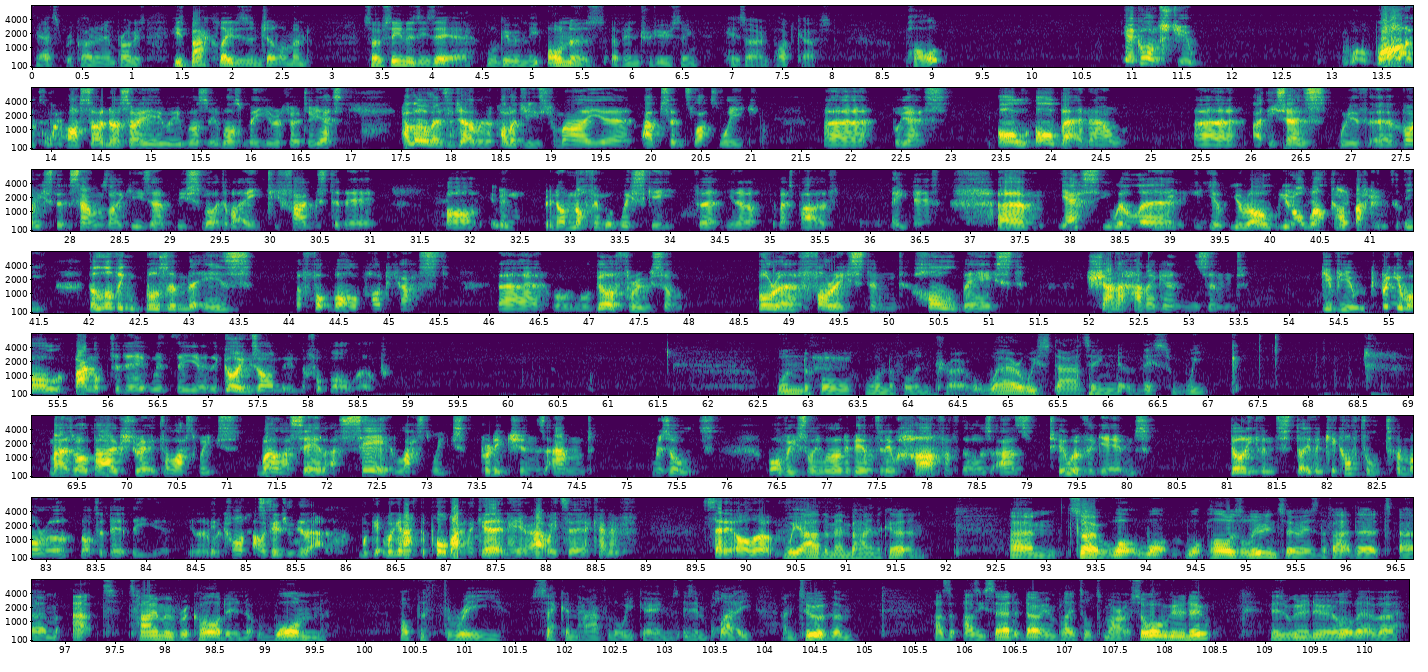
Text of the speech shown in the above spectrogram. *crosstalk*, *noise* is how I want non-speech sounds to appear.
Yes, recording in progress. He's back, ladies and gentlemen. So, seeing as he's here, we'll give him the honours of introducing his own podcast. Paul? Yeah, go on, Stu. What? Oh, sorry, no, sorry, it it was it was me you referred to. Yes. Hello, ladies and gentlemen. Apologies for my uh, absence last week, uh, but yes, all all better now. Uh, he says with a voice that sounds like he's uh, he's smoked about eighty fags today, or been been on nothing but whiskey for you know the best part of eight days. Um, yes, you will. Uh, you, you're all you're all welcome back into the the loving bosom that is the football podcast. Uh, we'll, we'll go through some Borough, Forest, and Hull based Shanahanigans and give you bring you all bang up to date with the uh, the goings on in the football world. Wonderful, wonderful intro. Where are we starting this week? Might as well dive straight into last week's. Well, I say I say last week's predictions and results, but obviously we'll only be able to do half of those as two of the games don't even don't even kick off till tomorrow. Not to date the uh, you know recording I was going to schedule. that. We're, we're going to have to pull back the curtain here, aren't we, to kind of set it all up. We are the men behind the curtain. Um, so what what what Paul is alluding to is the fact that um, at time of recording, one of the three second half of the week games is in play, and two of them, as as he said, don't even play till tomorrow. So what we're going to do is we're going to do a little bit of a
